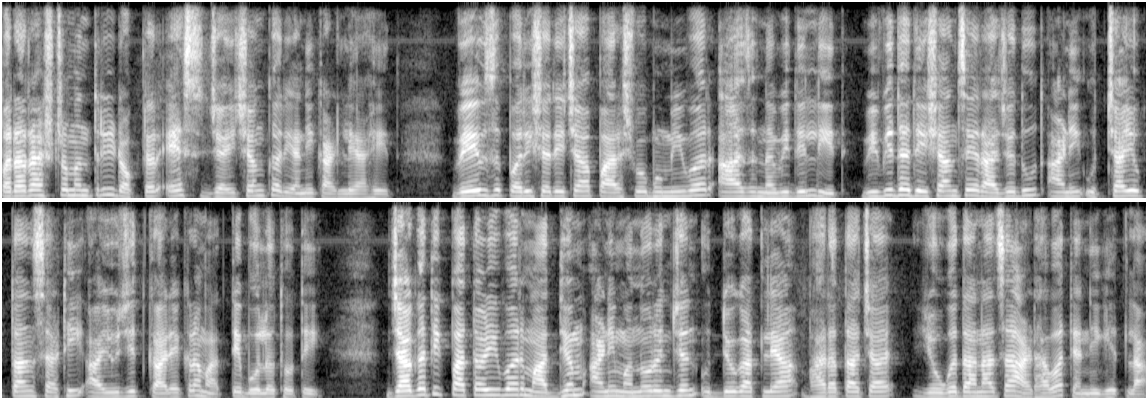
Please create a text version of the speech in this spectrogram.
परराष्ट्रमंत्री डॉक्टर एस. जयशंकर यांनी काढले आहेत. वेव्ज परिषदेच्या पार्श्वभूमीवर आज नवी दिल्लीत विविध देशांचे राजदूत आणि उच्चायुक्तांसाठी आयोजित कार्यक्रमात ते बोलत होते. जागतिक पातळीवर माध्यम आणि मनोरंजन उद्योगातल्या भारताच्या योगदानाचा आढावा त्यांनी घेतला.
